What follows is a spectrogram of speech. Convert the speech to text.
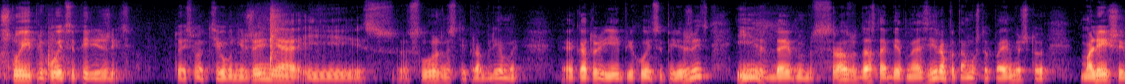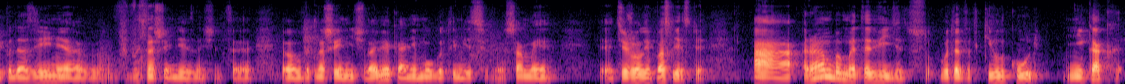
что ей приходится пережить. То есть вот те унижения и сложности, проблемы, Э, который ей приходится пережить, и сразу даст обед Назира, потому что поймет, что малейшие подозрения в отношении, значит, э, в отношении человека, они могут иметь самые э, тяжелые последствия. А Рамбам это видит, вот этот килкуль, не как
